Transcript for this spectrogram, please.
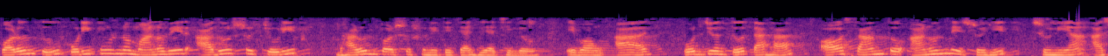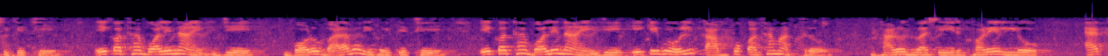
পরন্তু পরিপূর্ণ মানবের আদর্শ চরিত ভারতবর্ষ শুনিতে চাহিয়াছিল এবং আজ পর্যন্ত তাহা অশ্রান্ত আনন্দের সহিত শুনিয়া আসিতেছে। এ কথা বলে নাই যে, বড় বাড়াবাড়ি হইতেছে। এ কথা বলে নাই যে এ কেবল কাব্য কথা মাত্র। ভারতবাসীর ঘরের লোক, এত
